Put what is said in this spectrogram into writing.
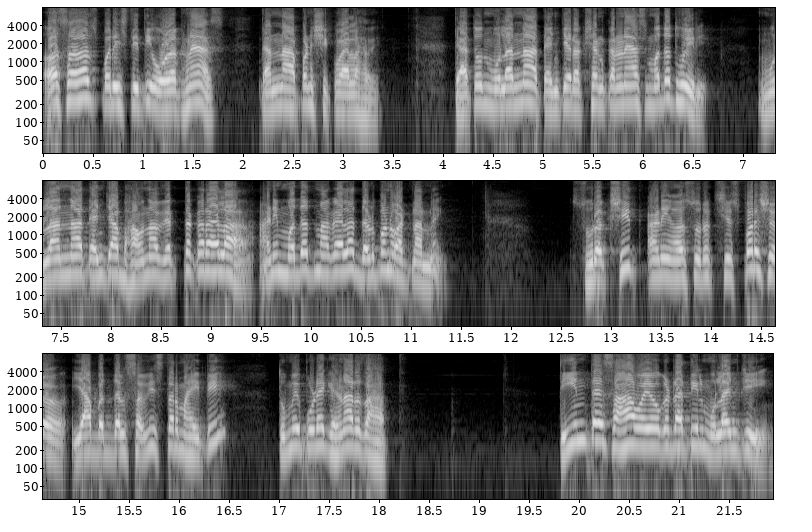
असहज परिस्थिती ओळखण्यास त्यांना आपण शिकवायला हवे. त्यातून मुलांना त्यांचे रक्षण करण्यास मदत होईल. मुलांना त्यांच्या भावना व्यक्त करायला आणि मदत मागायला दडपण वाटणार नाही. सुरक्षित आणि असुरक्षित स्पर्श याबद्दल सविस्तर माहिती तुम्ही पुढे घेणारच आहात. तीन ते सहा वयोगटातील मुलांची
